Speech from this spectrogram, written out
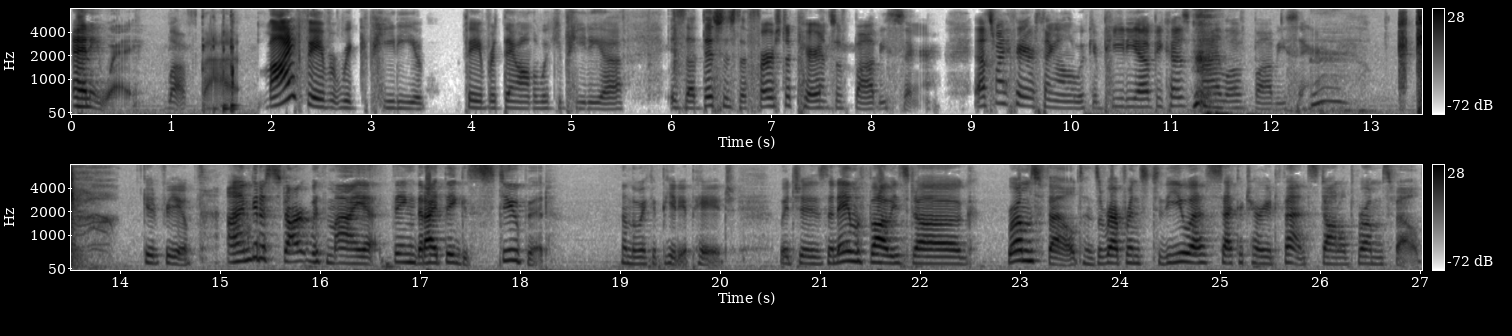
Anyway, Love that. My favorite Wikipedia favorite thing on the Wikipedia is that this is the first appearance of Bobby Singer. That's my favorite thing on the Wikipedia because I love Bobby Singer. Good for you. I'm going to start with my thing that I think is stupid on the Wikipedia page, which is the name of Bobby's dog, Rumsfeld, is a reference to the U.S. Secretary of Defense, Donald Rumsfeld.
